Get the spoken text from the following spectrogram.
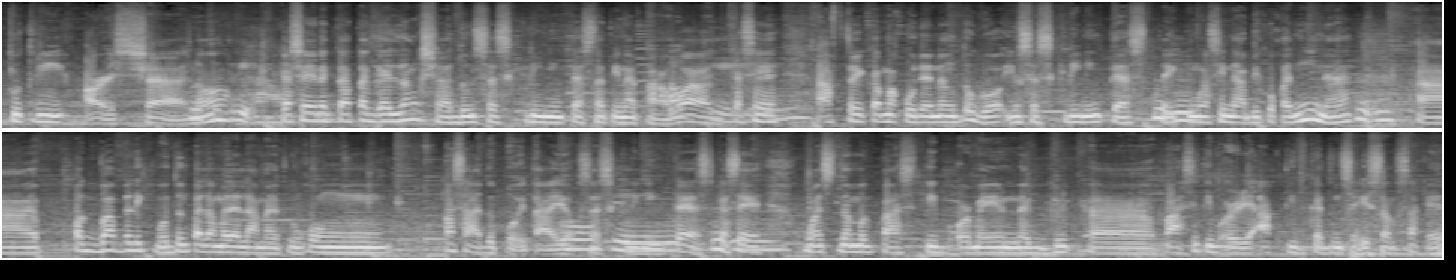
to 3 hours siya, Two no? to three hours. Kasi nagtatagal lang siya dun sa screening test na tinatawag. Okay. Kasi after ka makuha ng dugo, yung sa screening test, like yung mga sinabi ko kanina, ah, pagbabalik mo, dun pa lang malalaman natin kung pasado po tayo sa Okay. screening test. Kasi once na mag-positive or may nag-positive or reactive ka dun sa isang sakit,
